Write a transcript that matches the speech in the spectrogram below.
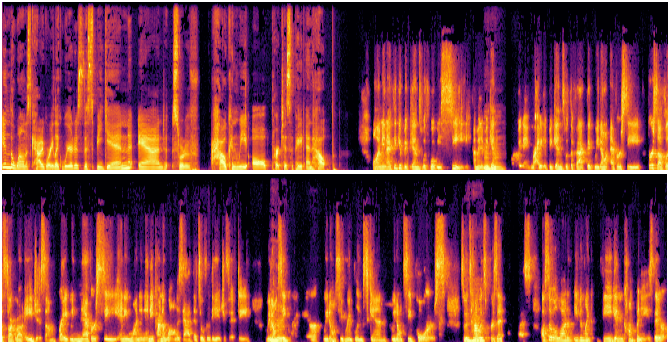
in the wellness category. Like, where does this begin and sort of how can we all participate and help? Well, I mean, I think it begins with what we see. I mean, it begins mm-hmm marketing, right? It begins with the fact that we don't ever see, first off, let's talk about ageism, right? We never see anyone in any kind of wellness ad that's over the age of 50. We don't mm-hmm. see gray hair. We don't see wrinkling skin. We don't see pores. So it's mm-hmm. how it's presented also, a lot of even like vegan companies, there are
